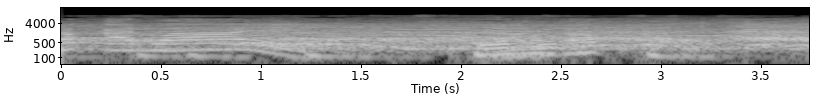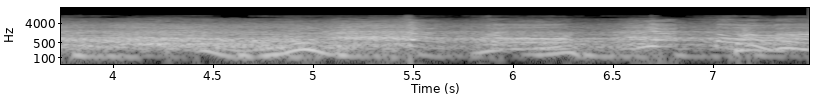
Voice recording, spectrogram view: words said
ครับการไว้เกมบังคับจับศอกงัดศศออกกอ่า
